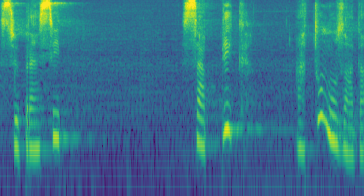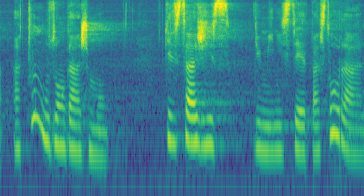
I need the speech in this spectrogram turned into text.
Ce principe s'applique à tous nos engagements, qu'il s'agisse du ministère pastoral,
